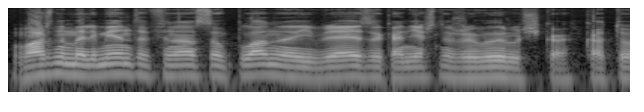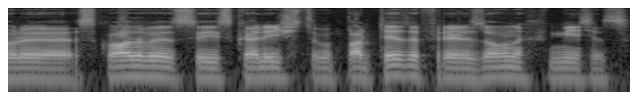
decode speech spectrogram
Важным элементом финансового плана является, конечно же, выручка, которая складывается из количества портретов, реализованных в месяц.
